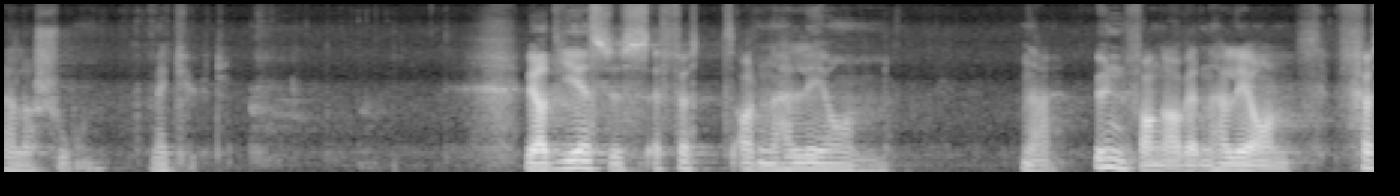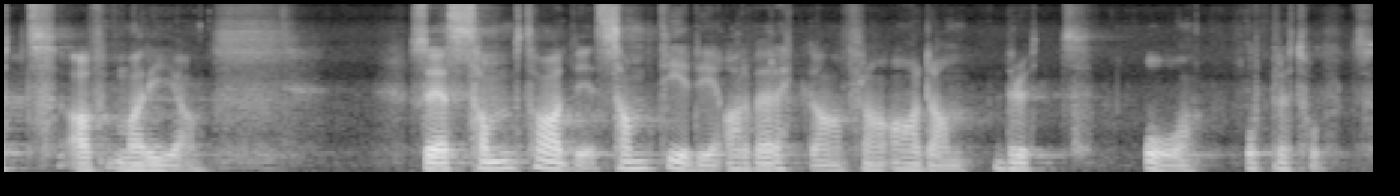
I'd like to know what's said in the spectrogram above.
relasjon med Gud. Ved at Jesus er født av Den hellige ånd, nei, unnfanget ved Den hellige ånd, født av Maria, så er samtidig, samtidig arverekka fra Adam brutt og opprettholdt.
